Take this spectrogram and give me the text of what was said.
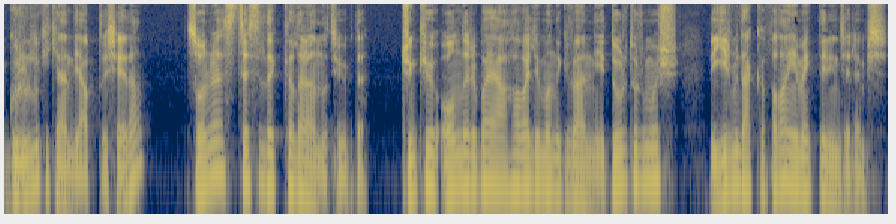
gururlu ki kendi yaptığı şeyden. Sonra stresli dakikalar anlatıyor bir de. Çünkü onları bayağı havalimanı güvenliği durdurmuş ve 20 dakika falan yemekleri incelemiş.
